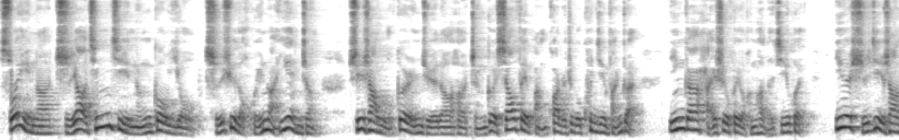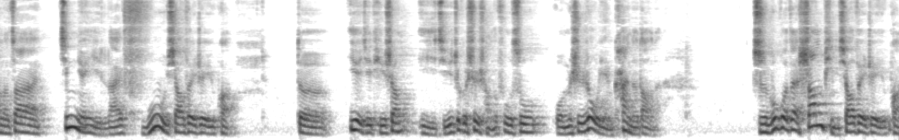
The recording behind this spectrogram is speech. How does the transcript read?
所以呢，只要经济能够有持续的回暖验证，实际上我个人觉得哈，整个消费板块的这个困境反转，应该还是会有很好的机会。因为实际上呢，在今年以来，服务消费这一块的业绩提升以及这个市场的复苏，我们是肉眼看得到的。只不过在商品消费这一块，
